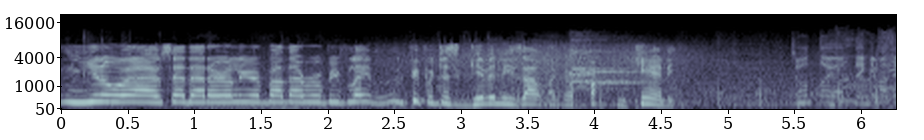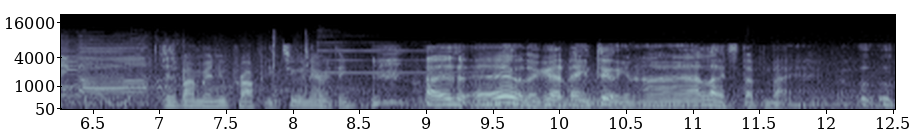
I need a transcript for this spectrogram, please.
You know what I said that earlier about that ruby plate? People just giving these out like a fucking candy. Just buy me a new property too and everything. oh, it was oh, a good thing too, you know. I, love like stuff about it. Ooh, ooh,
